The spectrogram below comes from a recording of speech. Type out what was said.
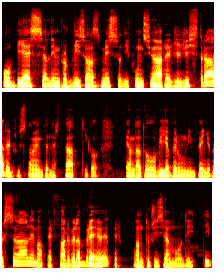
OBS all'improvviso ha smesso di funzionare e registrare, giustamente l'ertattico è andato via per un impegno personale, ma per farvela breve, per quanto ci siamo detti,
